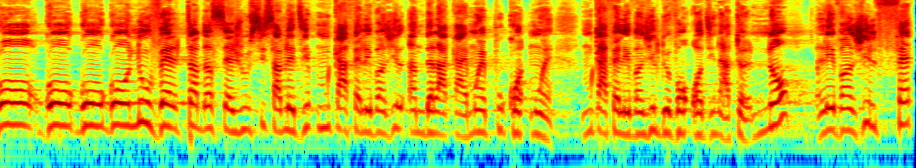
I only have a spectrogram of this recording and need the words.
gon nouvelle tendance ces jours-ci, ça veut dire m'ka fait l'évangile en de la caille moins pour compte moins. M'ka fait l'évangile devant ordinateur. Non, l'évangile fait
